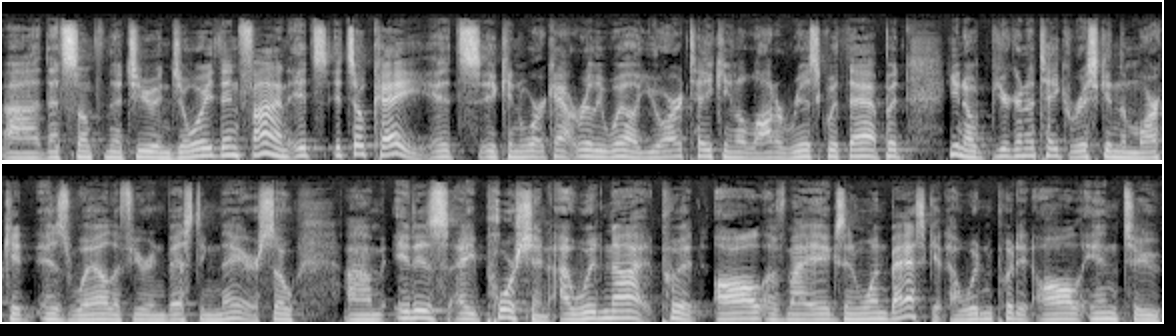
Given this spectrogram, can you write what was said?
uh, that's something that you enjoy, then fine. It's it's okay. It's it can work out really well. You are taking a lot of risk with that, but you know you're going to take risk in the market as well if you're investing there. So um, it is a portion. I would not put all of my eggs in one basket. I wouldn't put it all into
